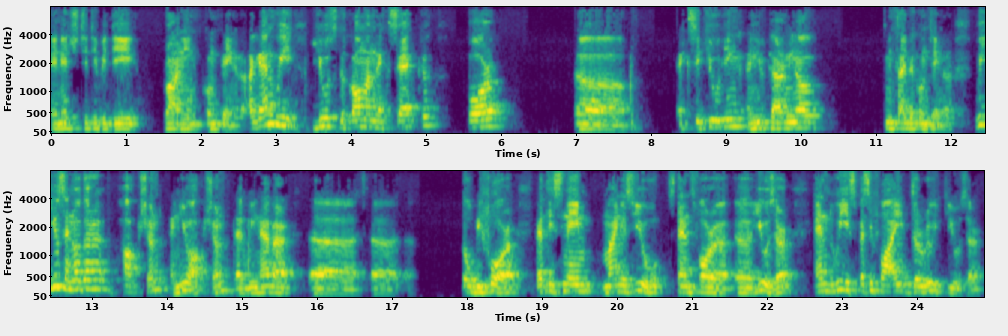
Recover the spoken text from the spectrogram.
an HTTPD running container. Again, we use the command exec for uh, executing a new terminal inside the container. We use another option, a new option that we never uh, uh, saw before, that is named minus u, stands for uh, user, and we specify the root user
